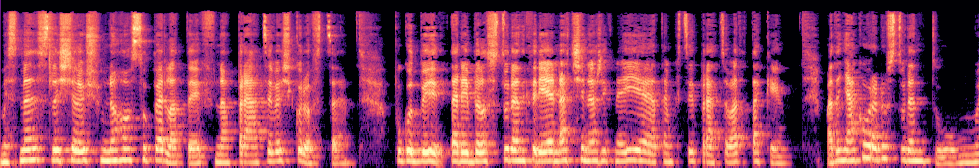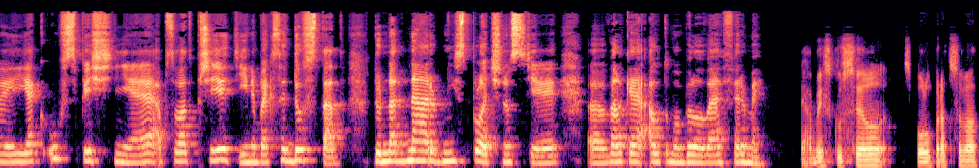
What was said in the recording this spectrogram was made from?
My jsme slyšeli už mnoho superlativ na práci ve Škodovce. Pokud by tady byl student, který je nadšen a řekne, je, já tam chci pracovat taky. Máte nějakou radu studentům, jak úspěšně absolvovat přijetí nebo jak se dostat do nadnárodní společnosti eh, velké automobilové firmy? Já bych zkusil spolupracovat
